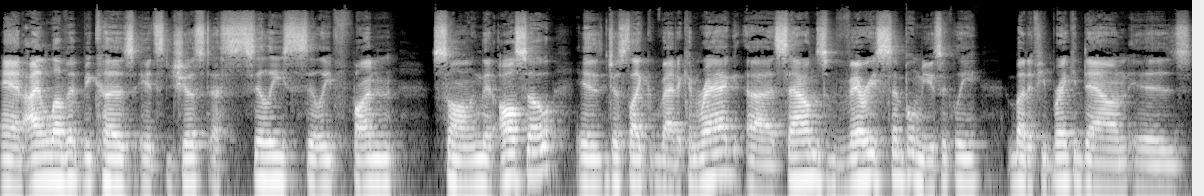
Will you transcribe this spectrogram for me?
and I love it because it's just a silly, silly, fun song that also is just like Vatican Rag. Uh, sounds very simple musically, but if you break it down, is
